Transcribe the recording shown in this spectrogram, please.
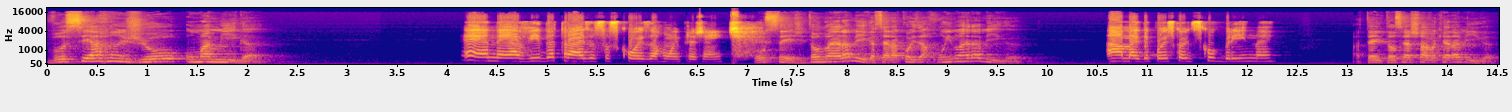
Você arranjou uma amiga. É, né? A vida traz essas coisas ruins pra gente. Ou seja, então não era amiga. Se era coisa ruim, não era amiga. Ah, mas depois que eu descobri, né? Até então você achava que era amiga.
